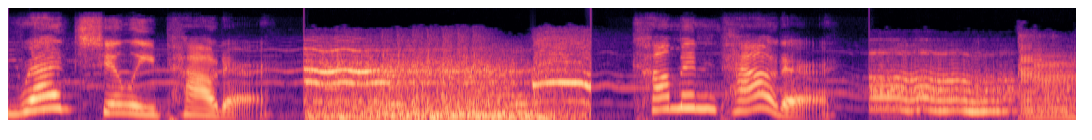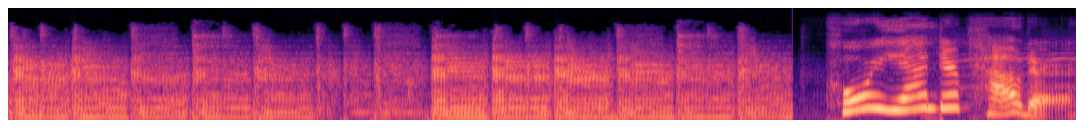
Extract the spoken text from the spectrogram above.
red chili powder, cumin powder. Coriander powder.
